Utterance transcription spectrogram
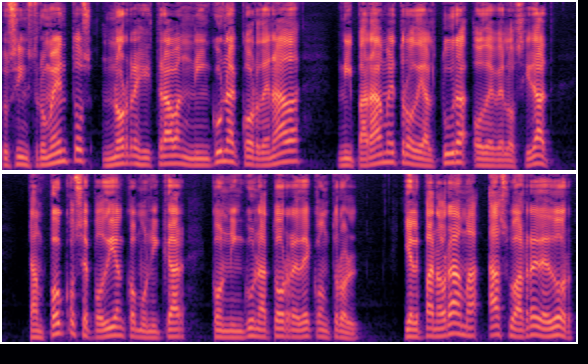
Sus instrumentos no registraban ninguna coordenada ni parámetro de altura o de velocidad. Tampoco se podían comunicar con ninguna torre de control. Y el panorama a su alrededor,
